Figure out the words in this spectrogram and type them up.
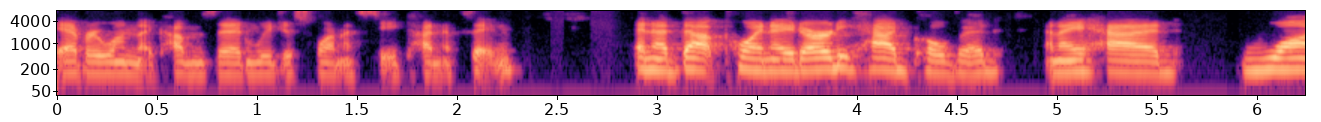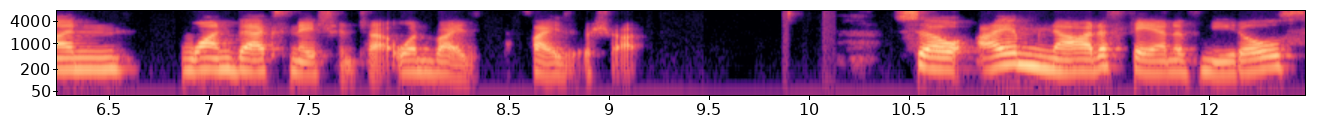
everyone that comes in, we just want to see kind of thing. And at that point, I'd already had COVID and I had one, one vaccination shot, one Pfizer shot. So I am not a fan of needles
